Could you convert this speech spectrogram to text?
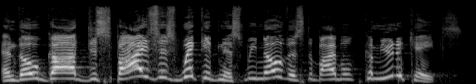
And though God despises wickedness, we know this, the Bible communicates.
